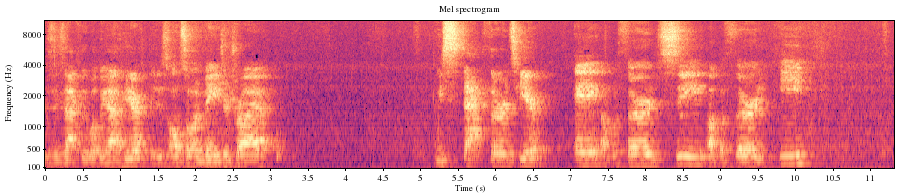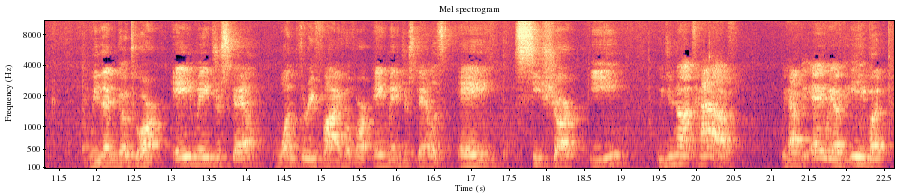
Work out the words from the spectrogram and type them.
is exactly what we have here. It is also a major triad. We stack thirds here. A up a third, C up a third, E. We then go to our A major scale. 135 of our A major scale is A, C sharp, E. We do not have, we have the A, we have the E, but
